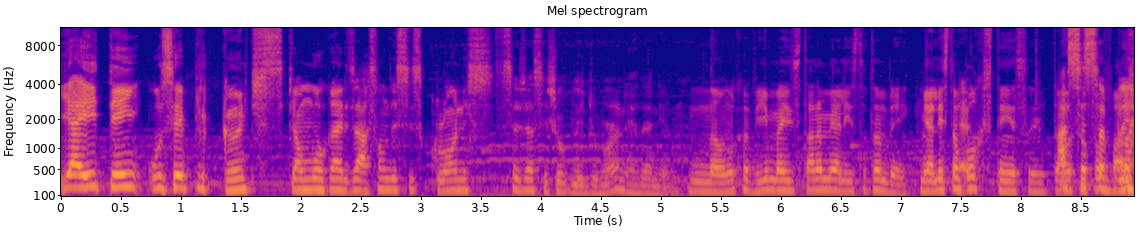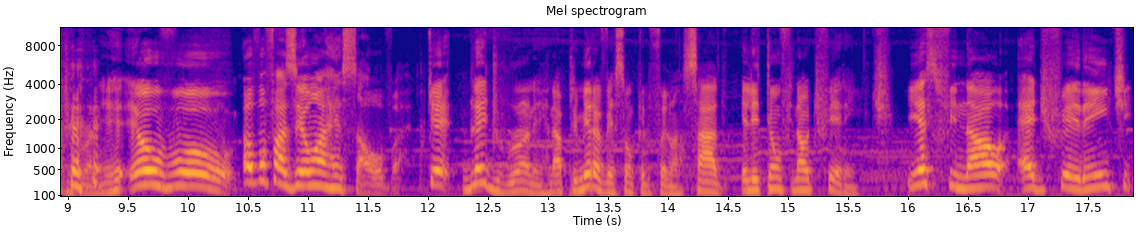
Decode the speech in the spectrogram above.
E aí tem os replicantes, que é uma organização desses clones. Você já assistiu Blade Runner, Danilo? Não, nunca vi, mas tá na minha lista também. Minha lista é um É. pouco extensa, então Assista. Blade Runner. Eu vou, eu vou fazer uma ressalva. Porque Blade Runner, na primeira versão que ele foi lançado, ele tem um final diferente. E esse final é diferente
